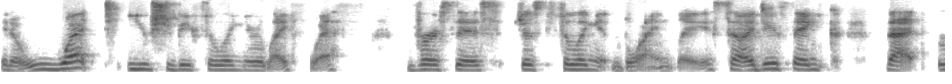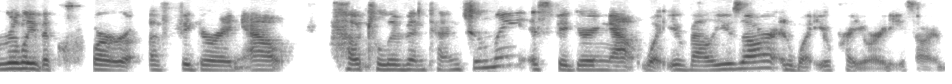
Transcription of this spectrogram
you know, what you should be filling your life with versus just filling it blindly. So, I do think that really the core of figuring out how to live intentionally is figuring out what your values are and what your priorities are in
